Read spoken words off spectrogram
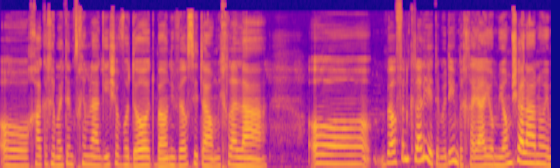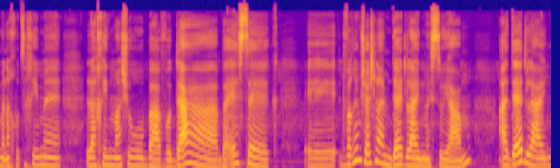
או אחר כך אם הייתם צריכים להגיש עבודות באוניברסיטה או מכללה, או באופן כללי, אתם יודעים, בחיי היום-יום שלנו, אם אנחנו צריכים uh, להכין משהו בעבודה, בעסק, uh, דברים שיש להם דדליין מסוים, הדדליין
